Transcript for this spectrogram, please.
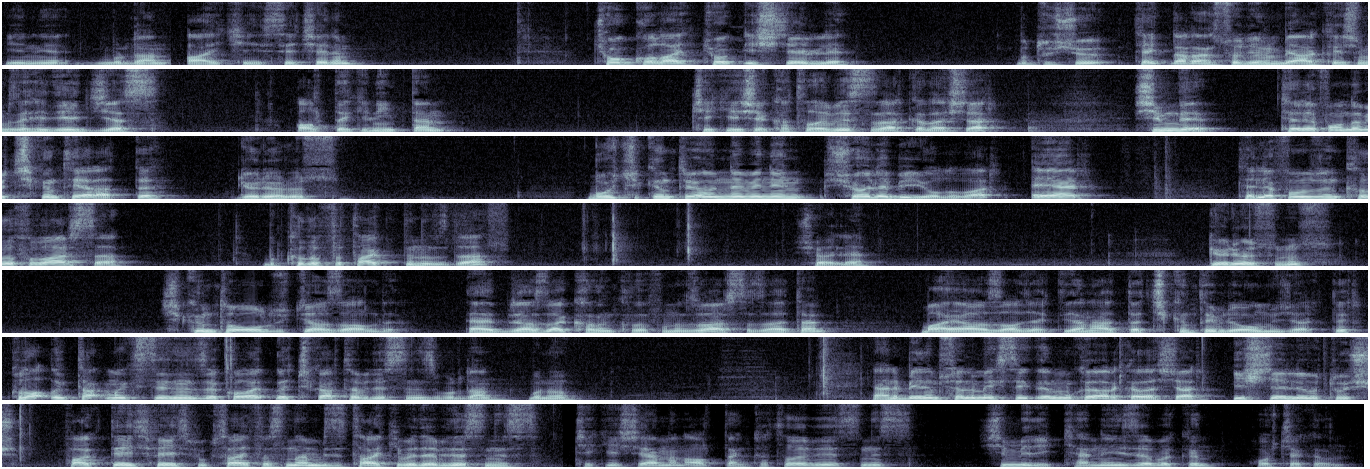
Yeni buradan IK'yi seçelim. Çok kolay, çok işlevli. Bu tuşu tekrardan söylüyorum bir arkadaşımıza hediye edeceğiz. Alttaki linkten çekilişe katılabilirsiniz arkadaşlar. Şimdi telefonda bir çıkıntı yarattı. Görüyoruz. Bu çıkıntıyı önlemenin şöyle bir yolu var. Eğer telefonunuzun kılıfı varsa bu kılıfı taktığınızda şöyle görüyorsunuz çıkıntı oldukça azaldı. Eğer biraz daha kalın kılıfınız varsa zaten bayağı azalacaktır. Yani hatta çıkıntı bile olmayacaktır. Kulaklık takmak istediğinizde kolaylıkla çıkartabilirsiniz buradan bunu. Yani benim söylemek istediklerim bu kadar arkadaşlar. İşlevli bir tuş. Fakdays Facebook sayfasından bizi takip edebilirsiniz. Çekilişe hemen alttan katılabilirsiniz. Şimdilik kendinize bakın. Hoşçakalın.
